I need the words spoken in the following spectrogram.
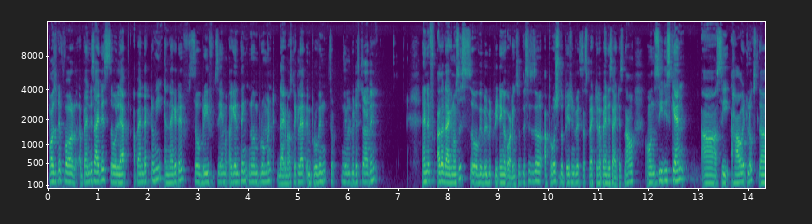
Positive for appendicitis, so lap appendectomy. And negative, so brief same again thing no improvement. Diagnostic lap improving so we will be discharging. And if other diagnosis so we will be treating according. So this is the approach to the patient with suspected appendicitis. Now on ct scan uh, see how it looks the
